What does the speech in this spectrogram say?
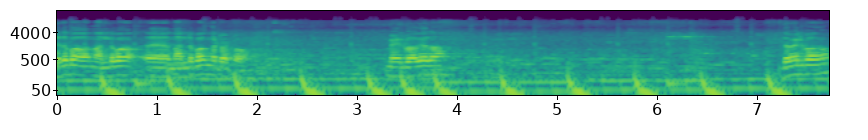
ഏതാ ഭാഗം? നല്ല ഭാഗം നല്ല ഭാഗം കേട്ടോ മേൽഭാഗം ഏതാ? ഇതാ മേൽഭാഗം.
